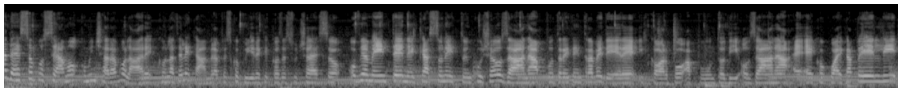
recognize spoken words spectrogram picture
Adesso possiamo cominciare a volare con la telecamera per scoprire che cosa è successo. Ovviamente nel cassonetto in cui c'è Osana potrete intravedere il corpo appunto di Osana. E ecco qua i capelli,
